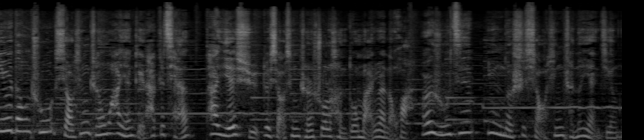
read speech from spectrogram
因为当初小星辰挖眼给他之前，他也许对小星辰说了很多埋怨的话，而如今用的是小星辰的眼睛，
